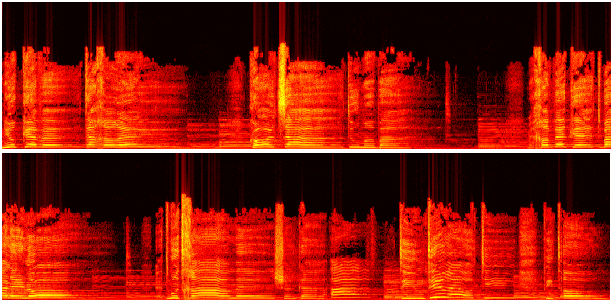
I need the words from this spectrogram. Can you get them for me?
אני עוקבת אחרי כל צעד ומבט, מחבקת בלילות את דמותך משגעת. אם תראה אותי פתאום,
